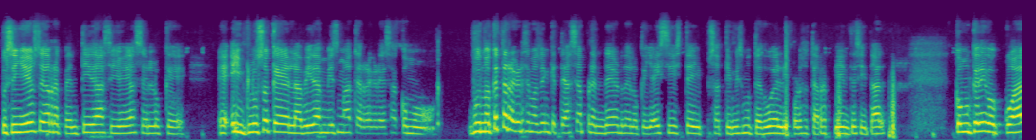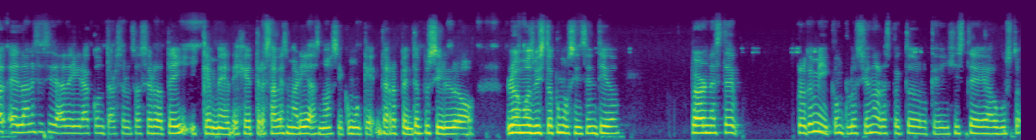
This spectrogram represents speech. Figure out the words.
pues si yo estoy arrepentida, si yo ya sé lo que, eh, incluso que la vida misma te regresa como pues no que te regrese, más bien que te hace aprender de lo que ya hiciste y pues a ti mismo te duele y por eso te arrepientes y tal. Como que digo, ¿cuál es la necesidad de ir a contárselo al sacerdote y, que me deje tres aves marías, no? Así como que de repente pues sí lo, lo hemos visto como sin sentido. Pero en este, creo que mi conclusión al respecto de lo que dijiste, Augusto,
